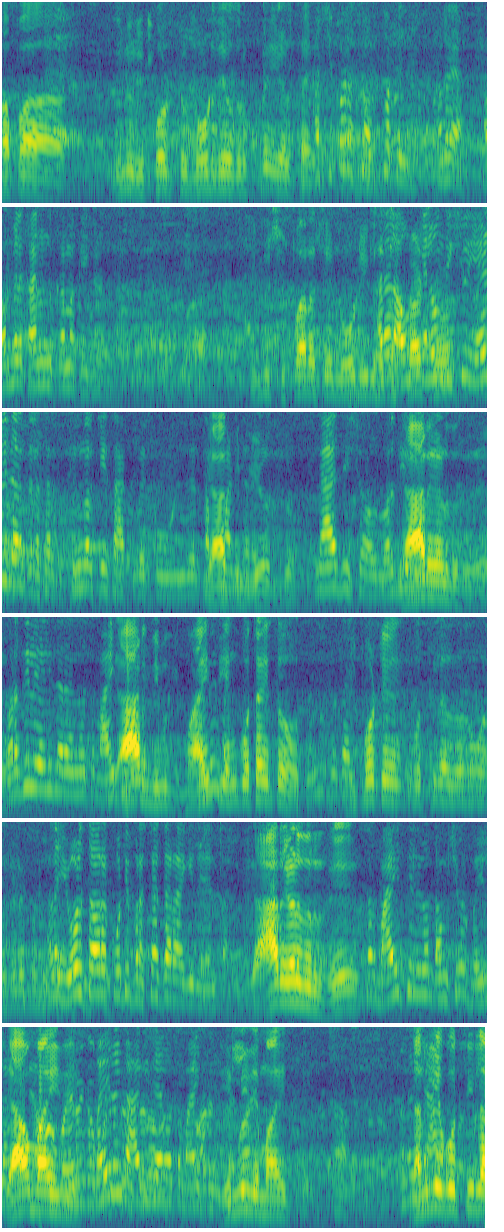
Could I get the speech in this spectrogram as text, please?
ಪಾಪ ಇನ್ನು ರಿಪೋರ್ಟ್ ನೋಡದೆ ಹೋದ್ರು ಕೂಡ ಹೇಳ್ತಾ ಇದ್ದಾರೆ. ಇನ್ನು ಶಿಫಾರಸೆ ನೋಡಿಲ್ಲ ಅದ್ರಲ್ಲಿ ಅವ್ರು ಕೆಲವೊಂದು ಇಶ್ಯೂ ಹೇಳಿದ್ದಾರೆ ಅಂತಲ್ಲ ಸರ್ ಕ್ರಿಮಿನಲ್ ಕೇಸ್ ಹಾಕಬೇಕು ಇದೆಲ್ಲ ತಪ್ಪು ಯಾರು ನಿಮ್ಗೆ ಹೇಳಿದ್ದು? ನ್ಯಾಯಾಧೀಶ ಅವ್ರು ವರದಿ ಯಾರು ಹೇಳಿದ್ರಿ. ವರದಿಲಿ ಹೇಳಿದ್ದಾರೆ ಅನ್ನೋದು ಮಾಹಿತಿ ಯಾರು ನಿಮಗೆ ಮಾಹಿತಿ ಹೆಂಗ್ ಗೊತ್ತಾಯ್ತು? ರಿಪೋರ್ಟ್ ಗೊತ್ತಿಲ್ಲ ಹೊರಗಡೆ ಅಲ್ಲ ಏಳು ಸಾವಿರ ಕೋಟಿ ಭ್ರಷ್ಟಾಚಾರ ಆಗಿದೆ ಅಂತ. ಯಾರು ಹೇಳಿದ್ರಿ ಸರ್ ಮಾಹಿತಿಲಿರುವಂಥ ಅಂಶಗಳು ಬಹಿರಂಗ ಯಾವ ಮಾಹಿತಿ? ಬಹಿರಂಗ ಆಗಿದೆ ಅನ್ನೋ ಮಾಹಿತಿ ಎಲ್ಲಿದೆ ಮಾಹಿತಿ. ನನಗೆ ಗೊತ್ತಿಲ್ಲ.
